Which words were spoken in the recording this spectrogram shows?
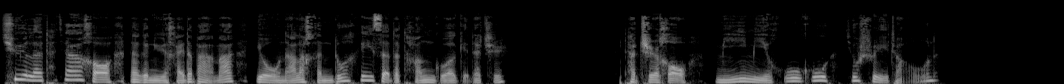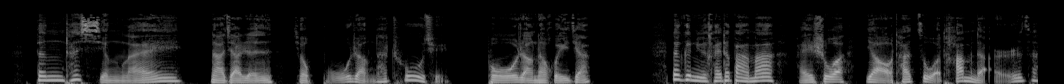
去了他家后，那个女孩的爸妈又拿了很多黑色的糖果给他吃。他吃后迷迷糊糊就睡着了。等他醒来。那家人就不让他出去，不让他回家。那个女孩的爸妈还说要他做他们的儿子，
